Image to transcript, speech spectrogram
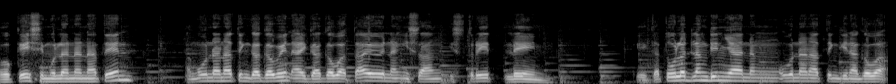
Okay, simulan na natin. Ang una natin gagawin ay gagawa tayo ng isang straight lane. Okay, katulad lang din yan ng una nating ginagawa.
